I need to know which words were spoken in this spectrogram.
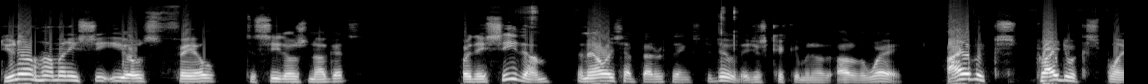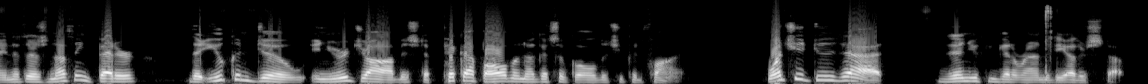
Do you know how many CEOs fail to see those nuggets? Or they see them and they always have better things to do. They just kick them out of the way. I have ex- tried to explain that there's nothing better that you can do in your job is to pick up all the nuggets of gold that you can find. Once you do that, then you can get around to the other stuff.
